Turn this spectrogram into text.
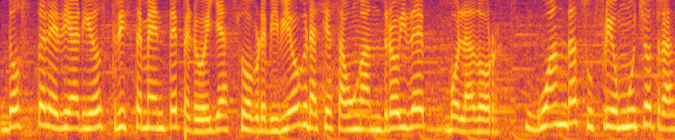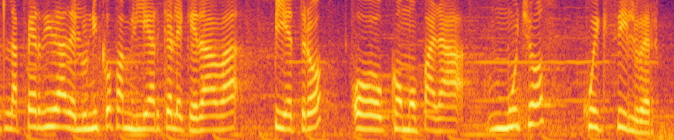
dos telediarios tristemente, pero ella sobrevivió gracias a un androide volador. Wanda sufrió mucho tras la pérdida del único familiar que le quedaba, Pietro, o como para muchos, Quicksilver.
